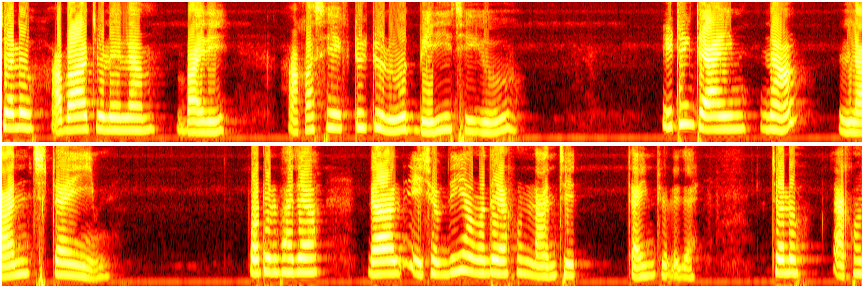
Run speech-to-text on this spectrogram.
চলো, আবার চলে এলাম বাইরে। আকাশে একটু একটু রোদ বেরিয়েছে গো। ইটিং টাইম না লাঞ্চ টাইম পটল ভাজা, ডাল এইসব দিয়ে আমাদের এখন লাঞ্চের টাইম চলে যায়। চলো, এখন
